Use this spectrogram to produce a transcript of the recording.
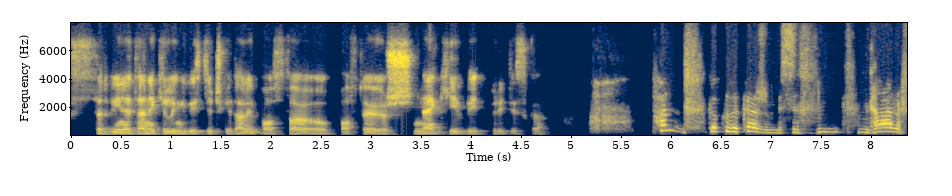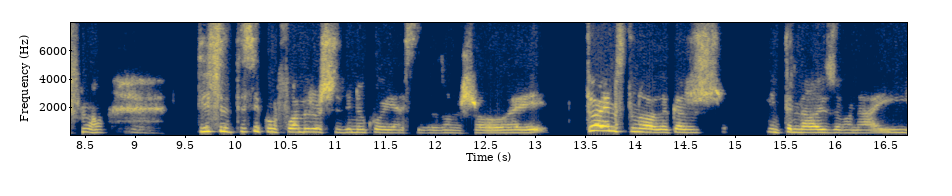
sredine, taj neki lingvistički, da li je postao, postao još neki vid pritiska? Pa, kako da kažem, mislim, naravno, ti se, ti se konformiraš sredine u kojoj jesi, razumeš, ovaj, to je jednostavno, da kažeš, internalizovana i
